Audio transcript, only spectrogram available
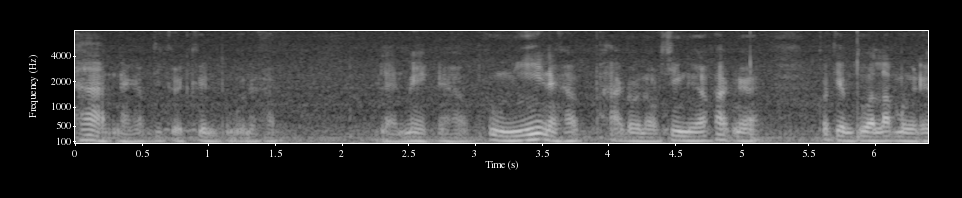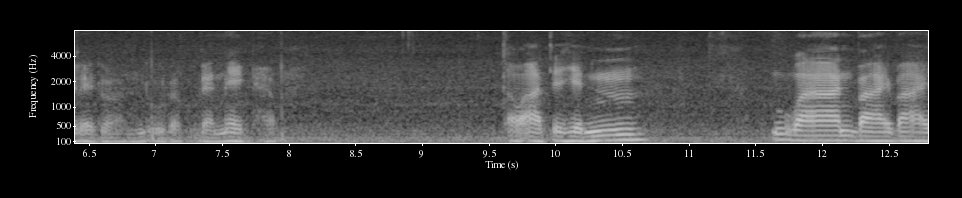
ชาตินะครับ ที่เกิดขึ้นดูนะครับแลนเมฆนะครับพรุ่งนี้นะครับภาคตะวันออกเฉียงเหนือภาคเหนือก็เตรียมตัวรับมือได้เลยด้วยดูแบบแลนเมฆครับ เราอาจจะเห็นเมื่อวานบ่ายบ่าย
